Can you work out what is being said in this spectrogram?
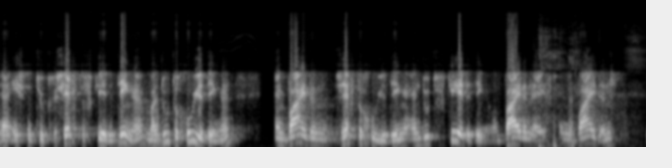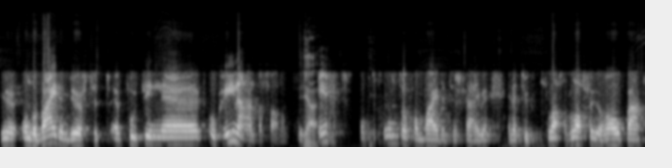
ja, is natuurlijk gezegd de verkeerde dingen, maar doet de goede dingen. En Biden zegt de goede dingen en doet de verkeerde dingen. Want Biden heeft onder Biden, onder Biden durft het uh, Poetin uh, Oekraïne aan te vallen. Het is ja. echt op de konto van Biden te schrijven. En natuurlijk het van Europa.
